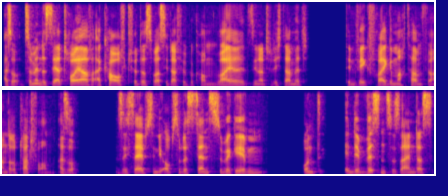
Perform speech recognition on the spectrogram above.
also zumindest sehr teuer erkauft für das, was sie dafür bekommen, weil sie natürlich damit den Weg freigemacht haben für andere Plattformen. Also sich selbst in die Obsoleszenz zu begeben und in dem Wissen zu sein, dass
